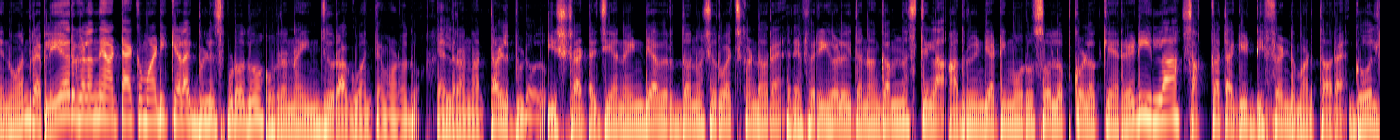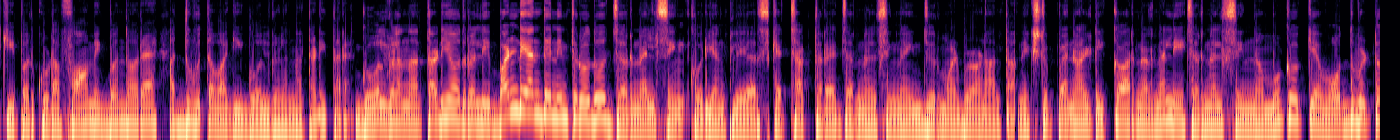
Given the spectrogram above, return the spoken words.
ಏನು ಅಂದ್ರೆ ಪ್ಲೇಯರ್ ಗಳನ್ನೇ ಅಟ್ಯಾಕ್ ಮಾಡಿ ಕೆಳಗೆ ಬೀಳಿಸ್ಬಿಡೋದು, ಅವರನ್ನ ಇಂಜೂರ್ ಆಗುವಂತೆ ಮಾಡೋದು ಎಲ್ಲರನ್ನ ತಳ್ಳಿಬಿಡೋದು ಈ ಸ್ಟ್ರಾಟಜಿಯನ್ನ ಇಂಡಿಯಾ ವಿರುದ್ಧನೂ ಶುರು ಹಚ್ಕೊಂಡವ್ರೆ. ರೆಫರಿಗಳು ಇದನ್ನ ಗಮನಿಸ್ತಿಲ್ಲ, ಆದ್ರೂ ಇಂಡಿಯಾ ಟೀಮ್ ಅವರು ಸೋಲ್ ಒಪ್ಕೊಳ್ಳೋಕೆ ರೆಡಿ ಇಲ್ಲ. ಸಖತ್ತಾಗಿ ಡಿಫೆಂಡ್ ಮಾಡ್ತಾವ್ರೆ. ಗೋಲ್ ಕೀಪರ್ ಕೂಡ ಫಾರ್ಮ್ಗೆ ಬಂದವ್ರೆ. ಅದ್ಭುತವಾಗಿ ಗೋಲ್ ಗಳನ್ನ ತಡೀತಾರೆ. ಗೋಲ್ ಗಳನ್ನ ತಡೆಯೋದ್ರಲ್ಲಿ ಬಂಡೆ ಅಂತೆ ನಿಂತಿರೋದು Jarnail Singh. Korean player sketch ಆಗ್ತಾರೆ ಜರ್ನಲ್ ಸಿಂಗ್ನ ಇಂಜೂರ್ ಮಾಡ್ಬಿಡೋಣ ಅಂತ. ನೆಕ್ಸ್ಟ್ ಪೆನಾಲ್ಟಿ ಕಾರ್ನರ್ನಲ್ಲಿ ಜರ್ನಲ್ ಸಿಂಗ್ನ ಮುಖಕ್ಕೆ ಒದ್ಬಿಟ್ಟು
